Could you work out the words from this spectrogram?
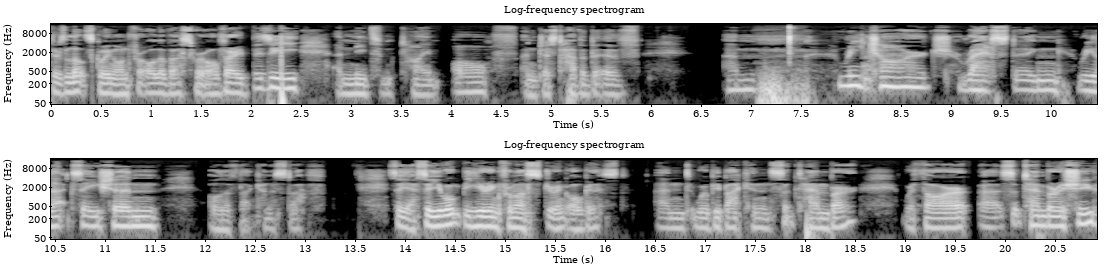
There's lots going on for all of us. We're all very busy and need some time off and just have a bit of um, recharge, resting, relaxation, all of that kind of stuff. So, yeah, so you won't be hearing from us during August. And we'll be back in September with our uh, September issue.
